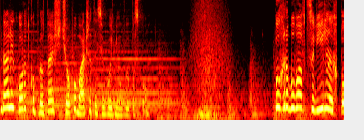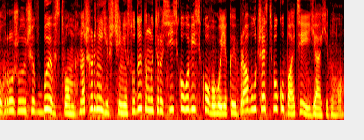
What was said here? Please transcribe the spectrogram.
Далі коротко про те, що побачите сьогодні у випуску. Пограбував цивільних, погрожуючи вбивством. На Чернігівщині судитимуть російського військового, який брав участь в окупації Ягідного.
